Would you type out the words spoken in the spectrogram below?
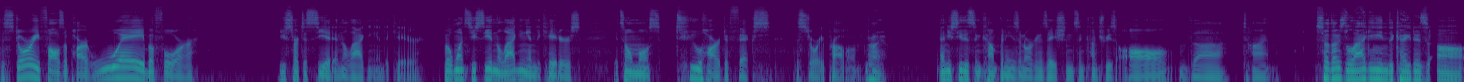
The story falls apart way before you start to see it in the lagging indicator. But once you see it in the lagging indicators, it's almost too hard to fix the story problem. Right. And you see this in companies and organizations and countries all the time. So those lagging indicators are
